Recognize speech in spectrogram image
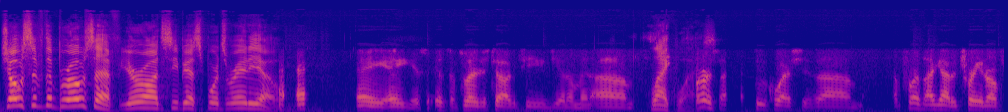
Joseph the Broseph, you're on CBS Sports Radio. Hey, hey, it's, it's a pleasure talking to you, gentlemen. Um, Likewise. first, I have two questions. Um, first, I got a trade offer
